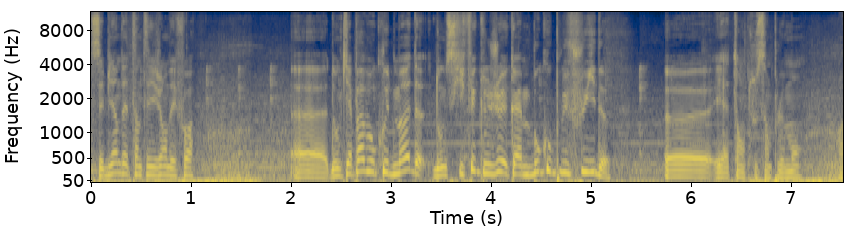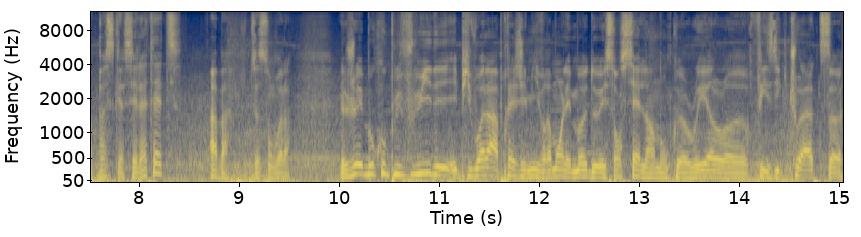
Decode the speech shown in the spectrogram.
C'est bien d'être intelligent des fois. Euh, donc il n'y a pas beaucoup de modes, donc ce qui fait que le jeu est quand même beaucoup plus fluide. Euh, et attends, tout simplement, on va pas se casser la tête. Ah bah, de toute façon, voilà. Le jeu est beaucoup plus fluide et, puis voilà, après j'ai mis vraiment les modes essentiels, hein, donc euh, Real, euh, Physic Trucks, euh,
